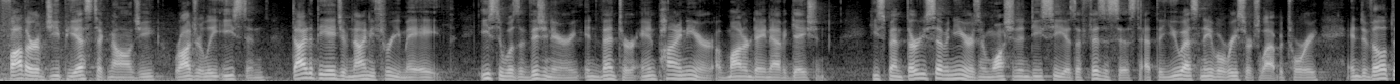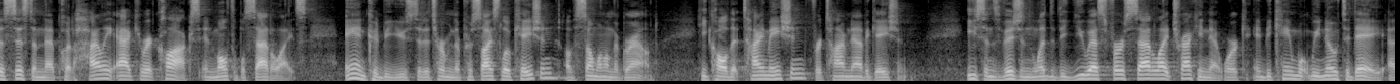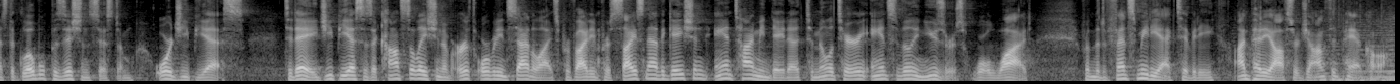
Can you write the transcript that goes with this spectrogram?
The father of GPS technology, Roger Lee Easton, died at the age of 93 May 8th. Easton was a visionary, inventor, and pioneer of modern-day navigation. He spent 37 years in Washington, D.C. as a physicist at the U.S. Naval Research Laboratory and developed a system that put highly accurate clocks in multiple satellites and could be used to determine the precise location of someone on the ground. He called it Timation for time navigation. Easton's vision led to the U.S. first satellite tracking network and became what we know today as the Global Position System, or GPS. Today, GPS is a constellation of Earth-orbiting satellites providing precise navigation and timing data to military and civilian users worldwide. From the Defense Media Activity, I'm Petty Officer Jonathan Pancall.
